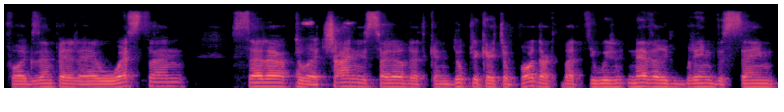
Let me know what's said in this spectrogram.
for example a western seller to a chinese seller that can duplicate your product but you will never bring the same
